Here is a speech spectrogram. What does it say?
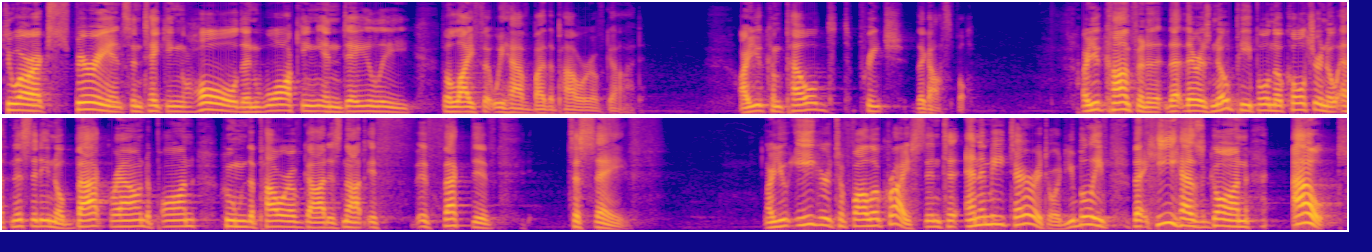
to our experience in taking hold and walking in daily the life that we have by the power of God. Are you compelled to preach the gospel? Are you confident that there is no people, no culture, no ethnicity, no background upon whom the power of God is not effective to save? Are you eager to follow Christ into enemy territory? Do you believe that he has gone out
